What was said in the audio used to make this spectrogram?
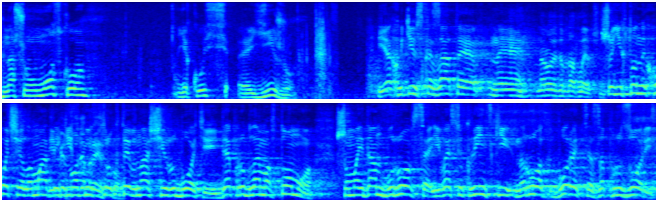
нашому мозку якусь е, їжу. Я хотів сказати, Народний депутат Левченко. що ніхто не хоче ламати І якийсь підводимо конструктив в нашій роботі. Йде проблема в тому, що Майдан боровся і весь український народ бореться за прозорість.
